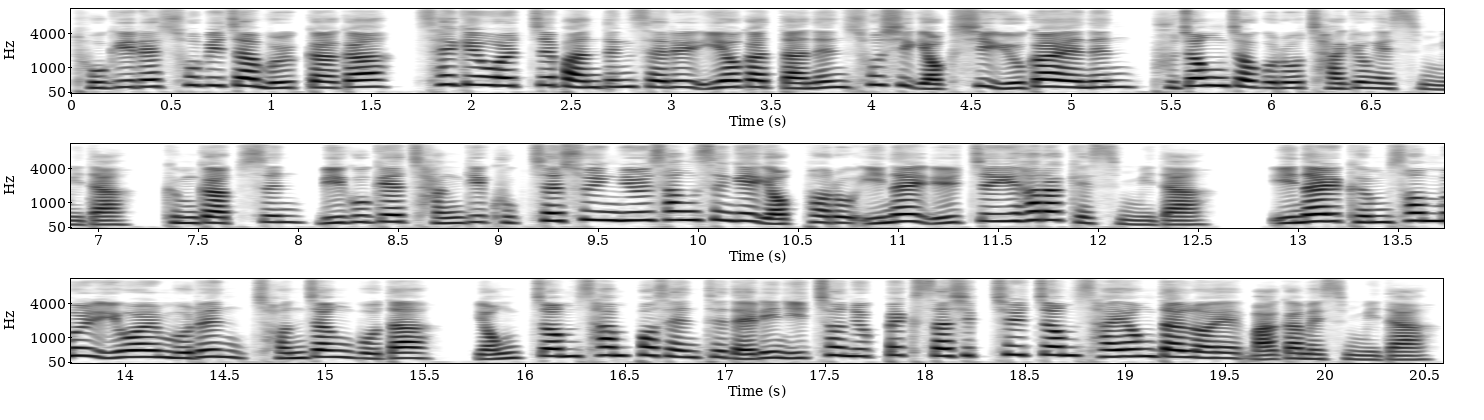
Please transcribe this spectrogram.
독일의 소비자 물가가 3개월째 반등세를 이어갔다는 소식 역시 유가에는 부정적으로 작용했습니다. 금값은 미국의 장기 국채 수익률 상승의 여파로 이날 일제히 하락했습니다. 이날 금 선물 2월물은 전장보다 0.3% 내린 2647.40달러에 마감했습니다.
